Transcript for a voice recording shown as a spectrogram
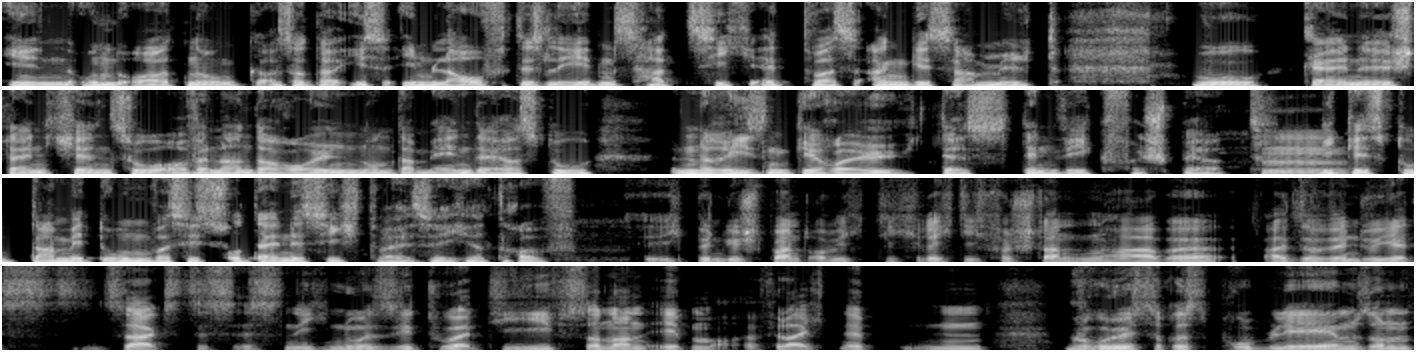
in Unordnung. Also da ist im Lauf des Lebens hat sich etwas angesammelt, wo kleine Steinchen so aufeinander rollen und am Ende hast du ein Riesengeröll, das den Weg versperrt. Hm. Wie gehst du damit um? Was ist so deine Sichtweise hier drauf? Ich bin gespannt, ob ich dich richtig verstanden habe. Also wenn du jetzt sagst, es ist nicht nur situativ, sondern eben vielleicht eine, ein größeres Problem, so ein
